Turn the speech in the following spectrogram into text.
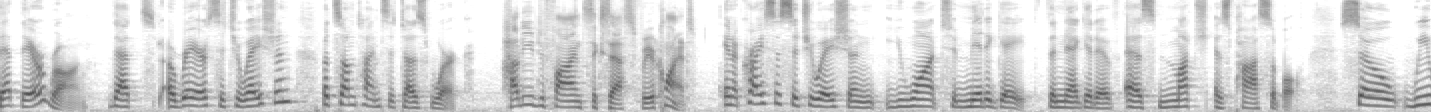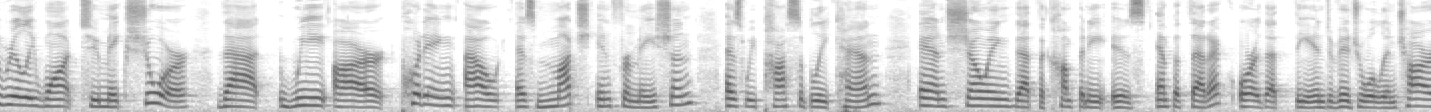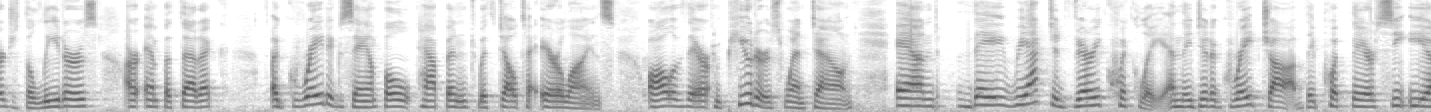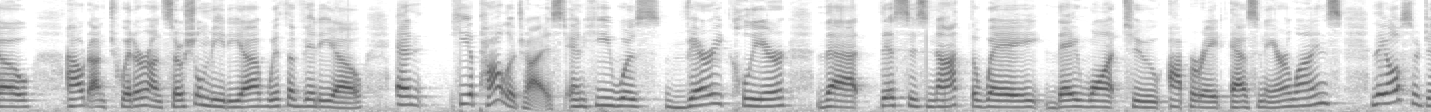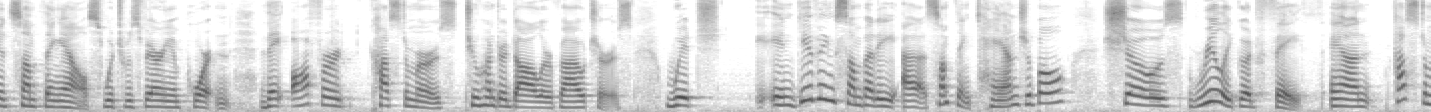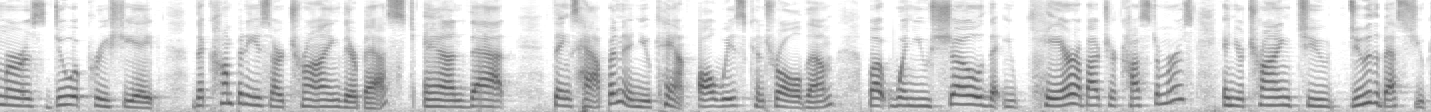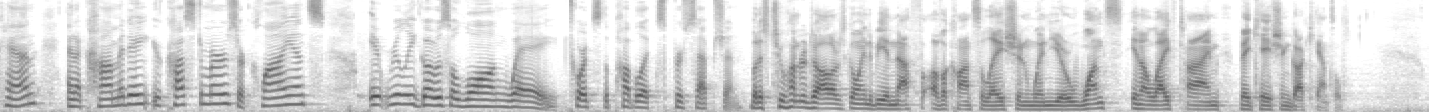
that they're wrong. That's a rare situation, but sometimes it does work. How do you define success for your client? In a crisis situation, you want to mitigate the negative as much as possible. So we really want to make sure that we are putting out as much information as we possibly can and showing that the company is empathetic or that the individual in charge, the leaders, are empathetic. A great example happened with Delta Airlines, all of their computers went down. And they reacted very quickly and they did a great job. They put their CEO out on Twitter, on social media with a video, and he apologized and he was very clear that this is not the way they want to operate as an airlines. They also did something else which was very important. They offered customers $200 vouchers, which in giving somebody uh, something tangible shows really good faith. And customers do appreciate that companies are trying their best and that things happen and you can't always control them. But when you show that you care about your customers and you're trying to do the best you can and accommodate your customers or clients, it really goes a long way towards the public's perception. But is $200 going to be enough of a consolation when your once in a lifetime vacation got canceled?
